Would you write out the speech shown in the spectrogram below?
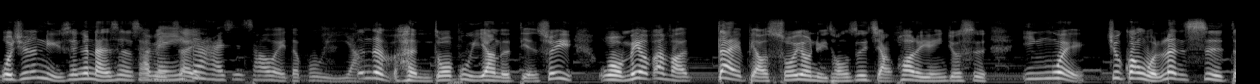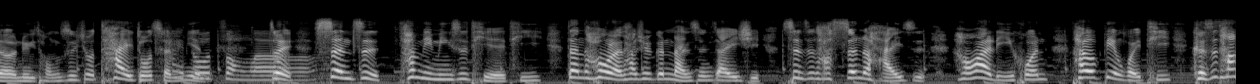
我觉得女生跟男生的差别在每一个还是稍微的不一样。真的很多不一样的点，所以我没有办法代表所有女同志讲话的原因，就是因为就光我认识的女同志就太多层面太多种了。对，甚至她明明是铁梯，但后来她却跟男生在一起，甚至她生了孩子，后来离婚，她又变回梯。可是她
